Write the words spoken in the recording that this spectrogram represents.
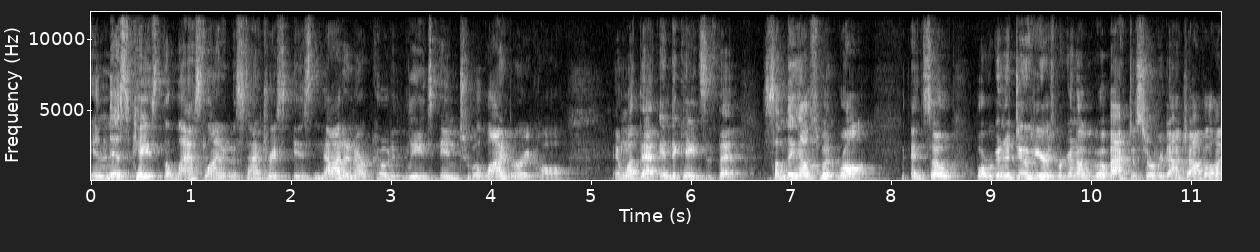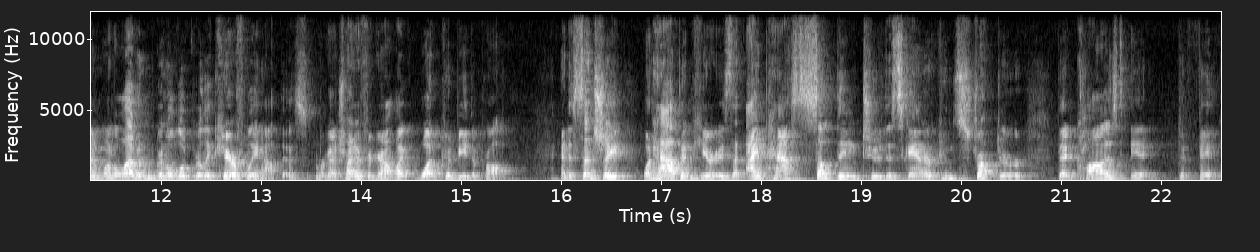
In this case, the last line in the stack trace is not in our code. It leads into a library call. And what that indicates is that something else went wrong. And so what we're going to do here is we're going to go back to server.java line 111. We're going to look really carefully at this. And we're going to try to figure out like what could be the problem. And essentially what happened here is that I passed something to the scanner constructor that caused it to fail.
